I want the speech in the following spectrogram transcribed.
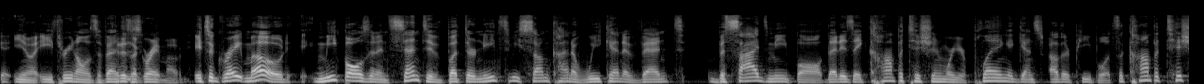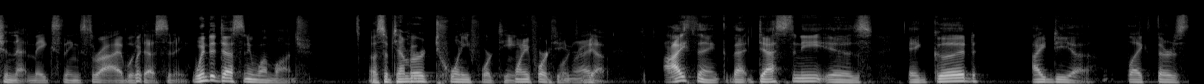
you know, at E3 and all those events. It is a great mode. It's a great mode. Meatball's an incentive, but there needs to be some kind of weekend event besides Meatball that is a competition where you're playing against other people. It's the competition that makes things thrive with Destiny. When did Destiny 1 launch? Uh, September 2014. 2014, right? Yeah. I think that Destiny is a good idea. Like there's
